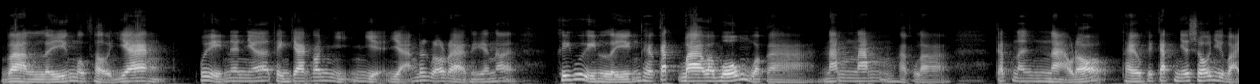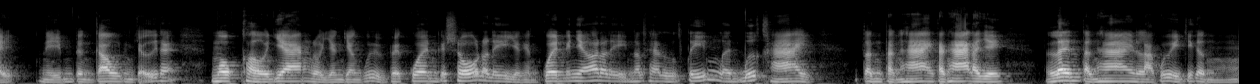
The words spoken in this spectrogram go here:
Và luyện một thời gian. Quý vị nên nhớ, thiền cha có giảng rất rõ ràng thì nói, khi quý vị luyện theo cách ba ba, bốn hoặc là 5 năm hoặc là cách nào đó, theo cái cách nhớ số như vậy niệm từng câu, từng chữ thế một thời gian rồi dần dần quý vị phải quên cái số đó đi, dần dần quên cái nhớ đó đi. Nó sẽ tiến lên bước 2 tầng tầng 2 tầng 2 là gì? Lên tầng 2 là quý vị chỉ cần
